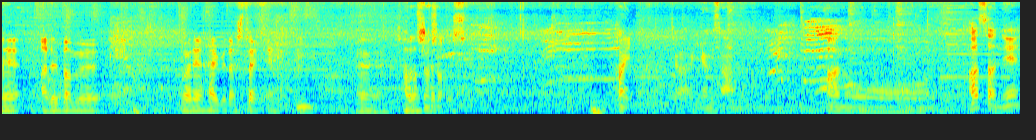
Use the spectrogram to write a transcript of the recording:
ね。ねアルバムはね早く出したいね。うん。うん楽しかったです。はい。じゃあ稲見さん。あのー朝ね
